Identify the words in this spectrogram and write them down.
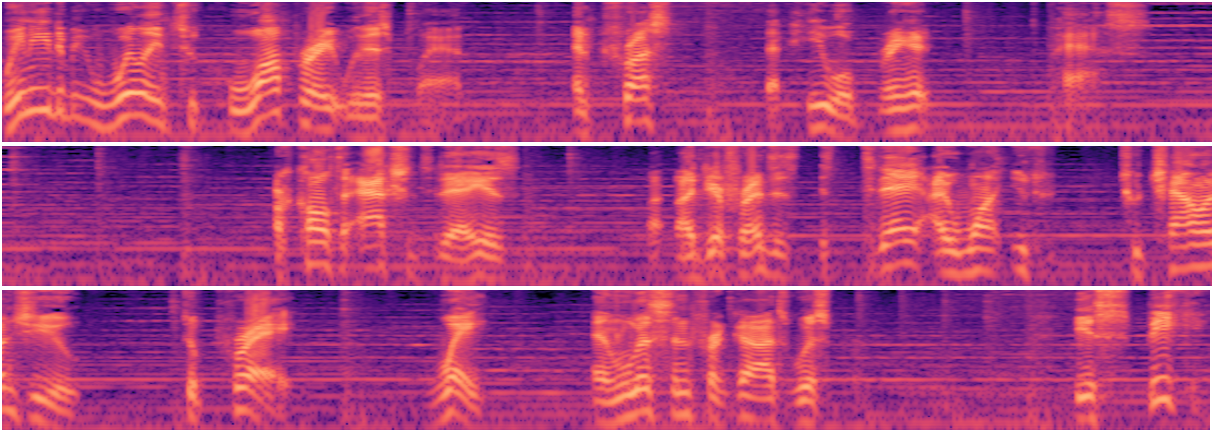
we need to be willing to cooperate with His plan and trust that He will bring it to pass. Our call to action today is, my dear friends, is, is today I want you to, to challenge you to pray, wait, and listen for God's whisper. He is speaking,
